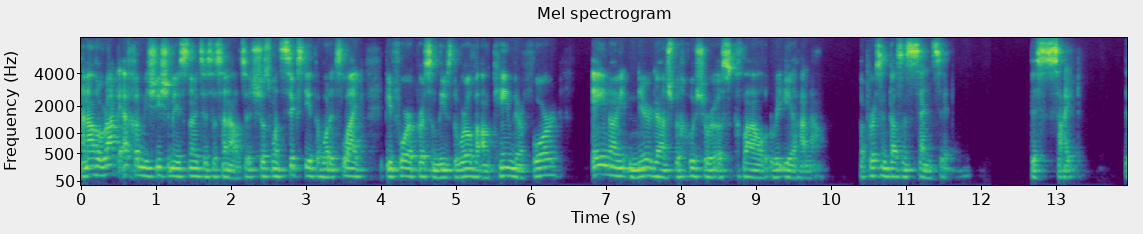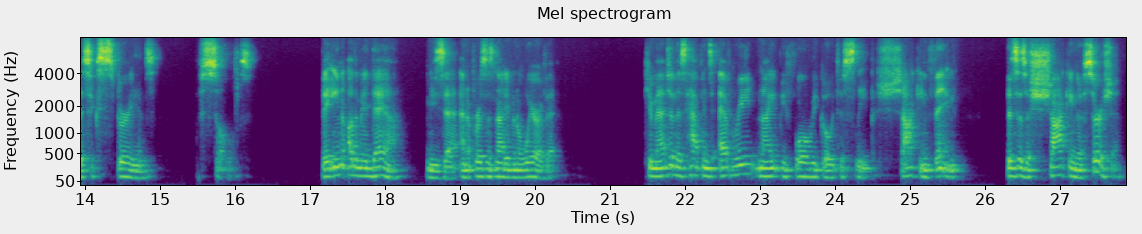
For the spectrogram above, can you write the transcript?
And it's just 160th of what it's like before a person leaves the world. Came therefore, a person doesn't sense it, this sight, this experience of souls. And a person's not even aware of it. Can you imagine this happens every night before we go to sleep? Shocking thing. This is a shocking assertion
